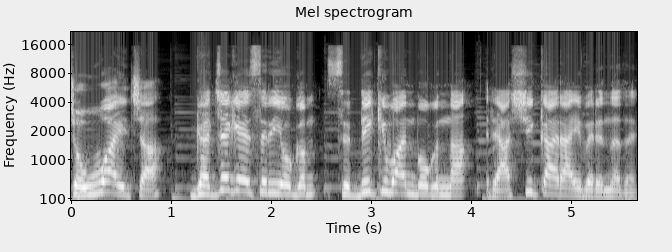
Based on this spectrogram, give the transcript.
ചൊവ്വാഴ്ച ഗജകേസരി യോഗം സിദ്ധിക്കുവാൻ പോകുന്ന രാശിക്കാരായി വരുന്നത്.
